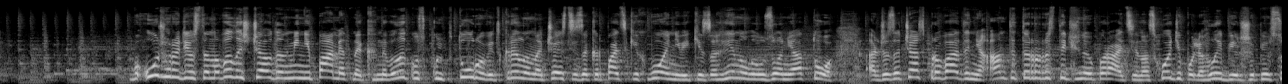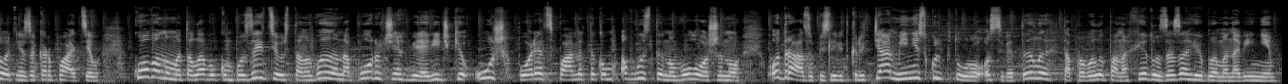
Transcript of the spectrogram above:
В Ужгороді встановили ще один міні-пам'ятник. Невелику скульптуру відкрили на честі закарпатських воїнів, які загинули у зоні АТО. Адже за час проведення антитерористичної операції на сході полягли більше півсотні закарпатців. Ковану металеву композицію встановили на поручнях біля річки Уж поряд з пам'ятником Августину Волошину. Одразу після відкриття міні-скульптуру освятили та провели панахиду за загиблими на війні.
